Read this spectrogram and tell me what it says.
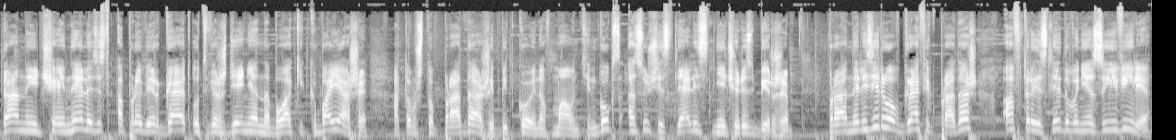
данные Chainalysis опровергают утверждение на блоке Кабаяши о том, что продажи биткоинов Mountain Gox осуществлялись не через биржи. Проанализировав график продаж, авторы исследования заявили,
